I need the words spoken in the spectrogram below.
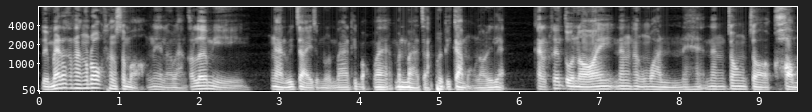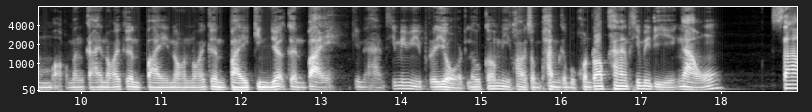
หรือแม้กระทั่งโรคทางสมองเนี่ยหลังๆก็เริ่มมีงานวิจัยจำนวนมากที่บอกว่ามันมาจากพฤติกรรมของเรานี่แหละ การเคลื่อนตัวน้อยนั่งทั้งวันนะฮะนั่งจ้องจอคอมออกกำลังกายน้อยเกินไป นอนน้อยเกินไป กินเยอะเกินไป กินอาหารที่ไม่มีประโยชน์ แล้วก็มีความสัมพันธ์กับบุคคลรอบข้างที่ไม่ดีเหงา เศร้า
